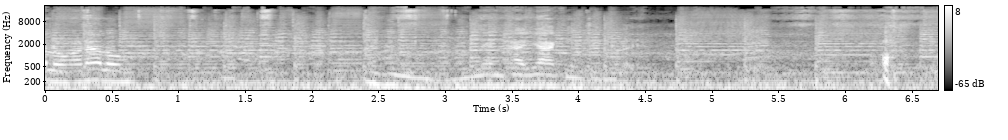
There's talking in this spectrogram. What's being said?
าหน้าลง เอาหน้าลงอื้อหือเล่นท่ายากจริงๆเลยโอ้โห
